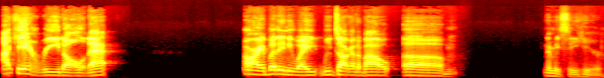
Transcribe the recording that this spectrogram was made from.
I can't read all of that. All right. But anyway, we talking about, um, let me see here.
